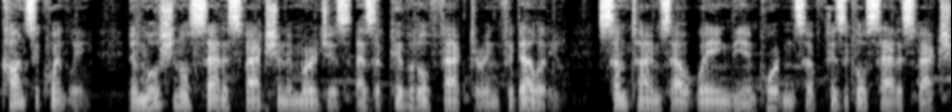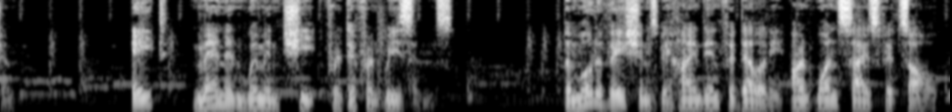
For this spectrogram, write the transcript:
Consequently, emotional satisfaction emerges as a pivotal factor in fidelity, sometimes outweighing the importance of physical satisfaction. 8. Men and women cheat for different reasons. The motivations behind infidelity aren't one size fits all,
